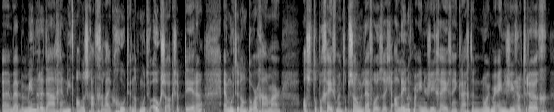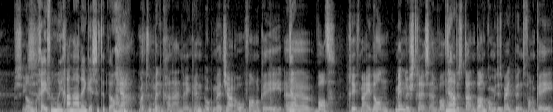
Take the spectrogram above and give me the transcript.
eh, we hebben mindere dagen en niet alles gaat gelijk goed. En dat moeten we ook zo accepteren. En moeten dan doorgaan. Maar als het op een gegeven moment op zo'n level is dat je alleen nog maar energie geeft en je krijgt er nooit meer energie voor terug, Precies. dan op een gegeven moment moet je gaan nadenken: is dit het wel? Ja, maar toen ben ik gaan aandenken, en ook met jou, van oké, eh, Ja. wat geeft mij dan minder stress? En wat, Ja. dus dan, dan kom je dus bij het punt van oké,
